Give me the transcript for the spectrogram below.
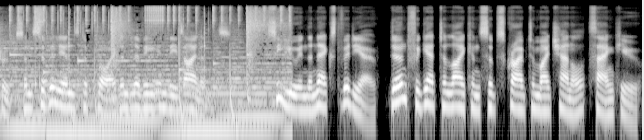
troops and civilians deployed and living in these islands. See you in the next video. Don't forget to like and subscribe to my channel, thank you.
